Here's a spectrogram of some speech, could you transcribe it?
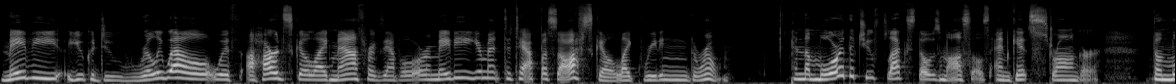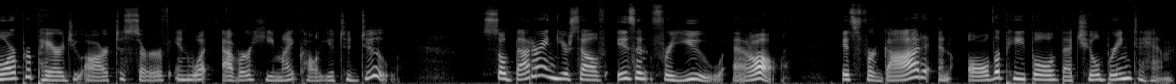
Maybe you could do really well with a hard skill like math, for example, or maybe you're meant to tap a soft skill like reading the room. And the more that you flex those muscles and get stronger, the more prepared you are to serve in whatever He might call you to do. So, bettering yourself isn't for you at all. It's for God and all the people that you'll bring to Him.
